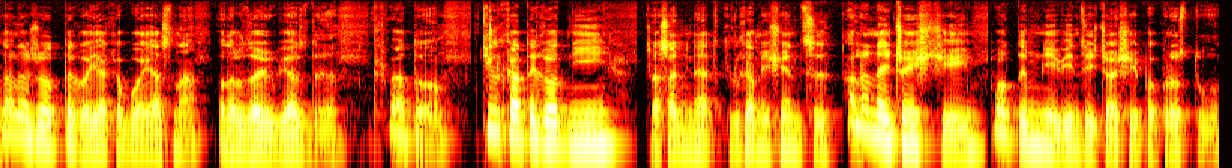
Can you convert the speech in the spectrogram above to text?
Zależy od tego, jaka była jasna, od rodzaju gwiazdy. Trwa to kilka tygodni, czasami nawet kilka miesięcy, ale najczęściej po tym mniej więcej czasie po prostu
